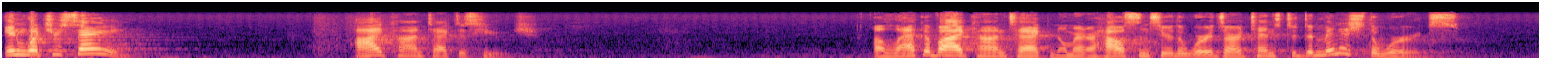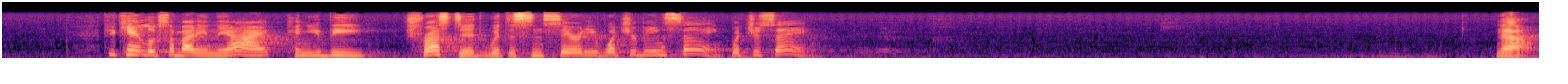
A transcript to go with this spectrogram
in what you're saying. Eye contact is huge. A lack of eye contact, no matter how sincere the words are, tends to diminish the words. If you can't look somebody in the eye, can you be trusted with the sincerity of what you're being saying, what you're saying? Now,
